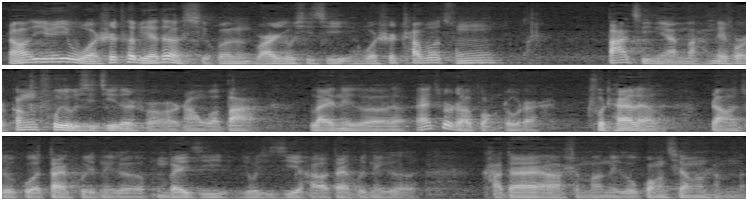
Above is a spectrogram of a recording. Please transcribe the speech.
然后，因为我是特别的喜欢玩游戏机，我是差不多从八几年吧，那会儿刚出游戏机的时候，然后我爸来那个，哎，就是到广州这儿出差来了，然后就给我带回那个红白机游戏机，还要带回那个卡带啊，什么那个光枪什么的，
